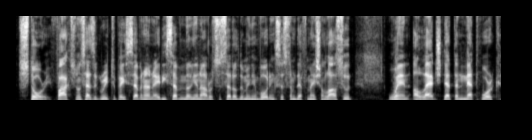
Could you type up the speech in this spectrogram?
story. Fox News has agreed to pay $787 million to settle Dominion voting system defamation lawsuit when alleged that the network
